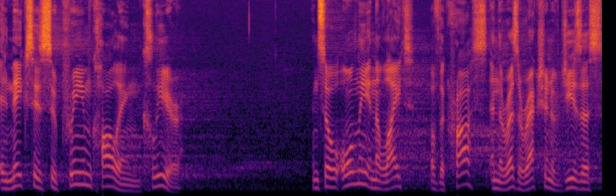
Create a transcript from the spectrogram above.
and makes his supreme calling clear. And so, only in the light of the cross and the resurrection of Jesus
